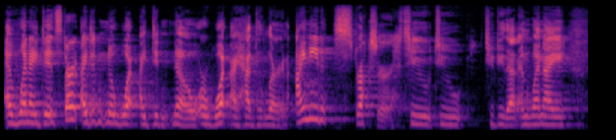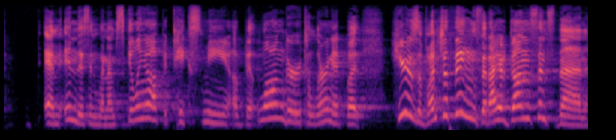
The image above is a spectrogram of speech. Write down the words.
And when I did start, I didn't know what I didn't know or what I had to learn. I need structure to, to, to do that. And when I am in this and when I'm skilling up, it takes me a bit longer to learn it, but here's a bunch of things that I have done since then.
